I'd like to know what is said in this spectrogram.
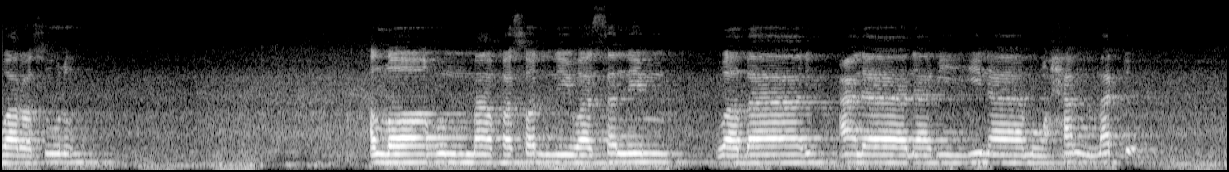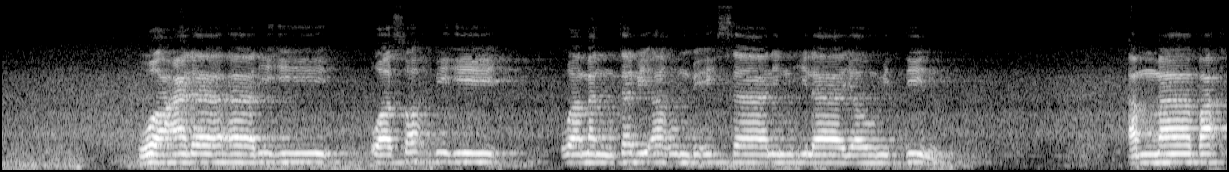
ورسوله. اللهم فصل وسلم وبارك على نبينا محمد. وعلى آله وصحبه ومن تبعهم بإحسان إلى يوم الدين. أما بعد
